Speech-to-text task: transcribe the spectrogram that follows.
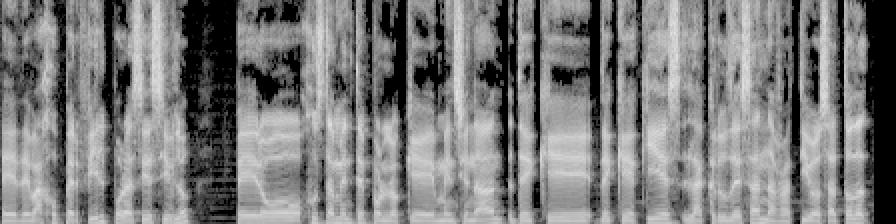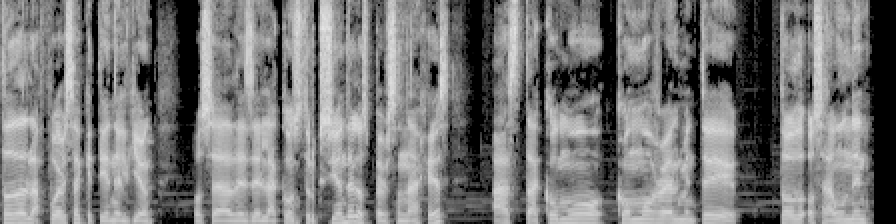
eh, de bajo perfil, por así decirlo pero justamente por lo que mencionaban de que, de que aquí es la crudeza narrativa, o sea, toda, toda la fuerza que tiene el guion, o sea, desde la construcción de los personajes hasta cómo, cómo realmente todo, o sea, unen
